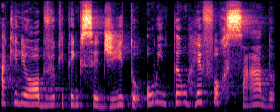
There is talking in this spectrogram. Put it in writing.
aquele óbvio que tem que ser dito ou então reforçado.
